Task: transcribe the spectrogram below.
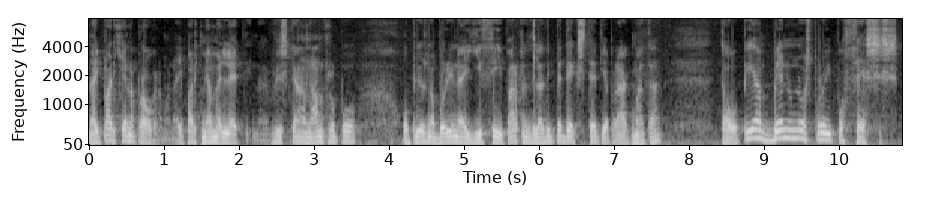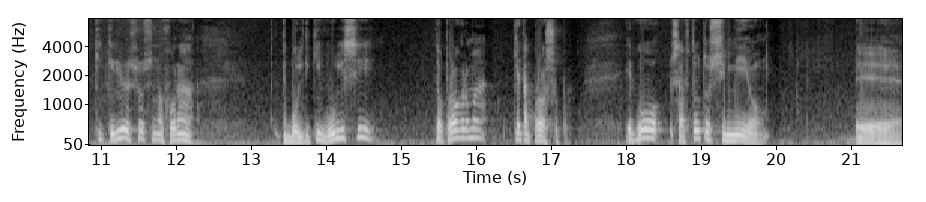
να υπάρχει ένα πρόγραμμα, να υπάρχει μια μελέτη, να βρίσκει έναν άνθρωπο ο οποίος να μπορεί να ηγηθεί. Υπάρχουν δηλαδή 5-6 τέτοια πράγματα τα οποία μπαίνουν ως προϋποθέσεις και κυρίως όσον αφορά την πολιτική βούληση, το πρόγραμμα και τα πρόσωπα. Εγώ σε αυτό το σημείο ε,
